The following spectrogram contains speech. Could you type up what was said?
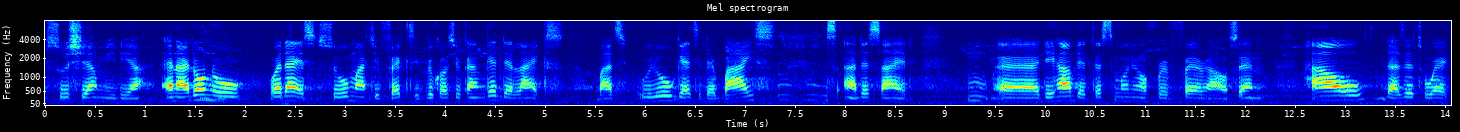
social media. And I don't know whether it's so much effective because you can get the likes, but will you get the buys? Other side, mm, uh, they have the testimony of referrals. And how does it work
